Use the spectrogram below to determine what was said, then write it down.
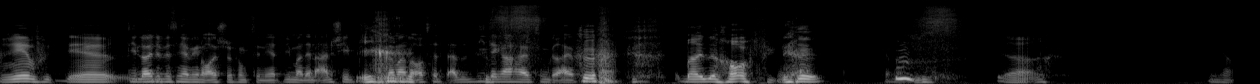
die. Die Leute wissen ja, wie ein Rollstuhl funktioniert, wie man den anschiebt, wenn man drauf sitzt. Also die Dinger halt zum Greifen. Meine Hoffnung. Ja. Genau. ja. Ja.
